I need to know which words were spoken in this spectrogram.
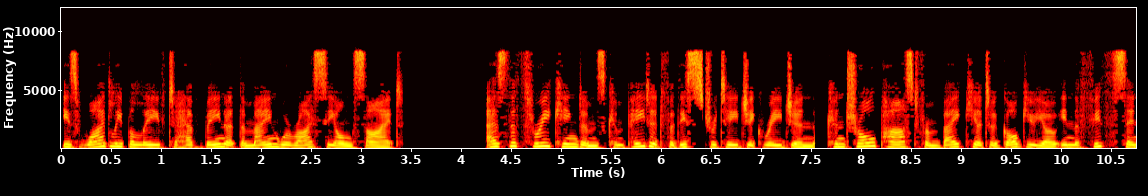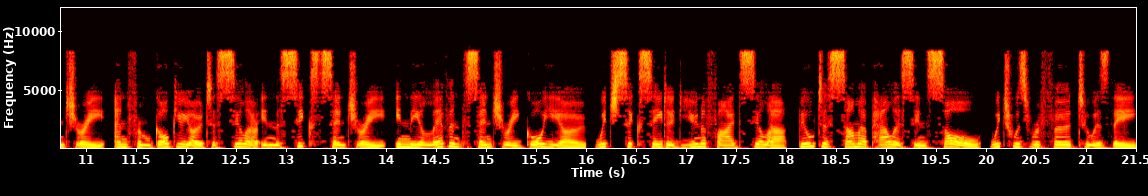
is widely believed to have been at the main Wariseong site. As the three kingdoms competed for this strategic region, control passed from Baekje to Goguryeo in the 5th century, and from Goguryeo to Silla in the 6th century. In the 11th century Goryeo, which succeeded unified Silla, built a summer palace in Seoul, which was referred to as the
